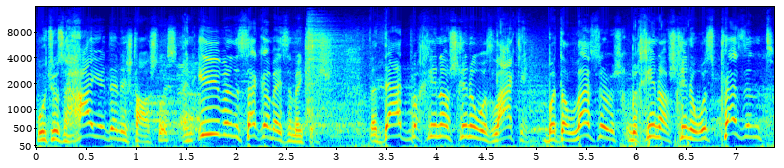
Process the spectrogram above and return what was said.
which was higher than Ishtashlis, and even in the second base of Mikdash, that that Bechina of Shechina was lacking, but the lesser Bechina of Shechina was present.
